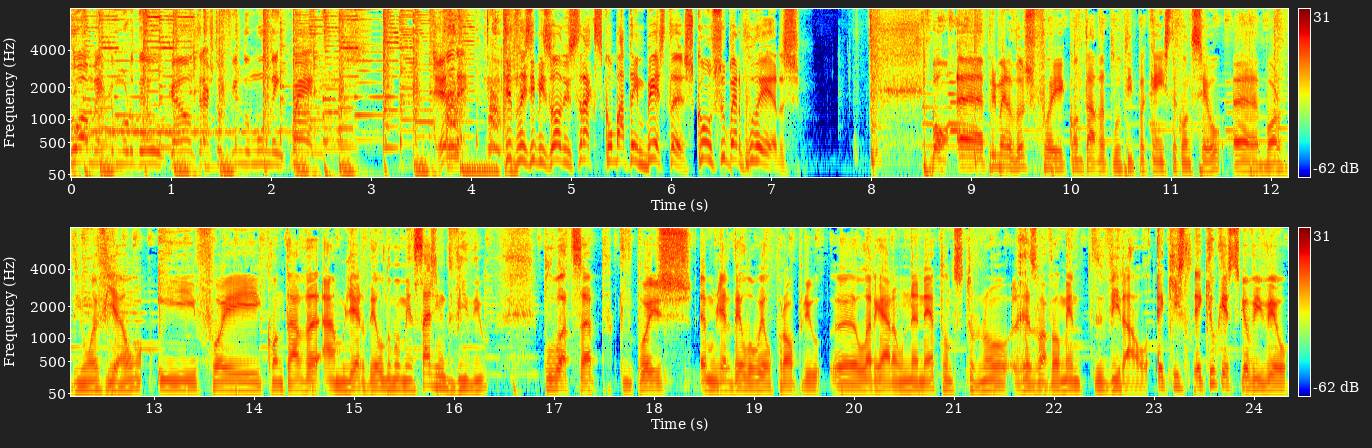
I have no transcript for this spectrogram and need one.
O homem que mordeu o cão traz-te o fim do mundo em cuecas. Título deste episódio: Será que se combatem bestas com superpoderes? Bom, a primeira de hoje foi contada pelo tipo a quem isto aconteceu, a bordo de um avião, e foi contada à mulher dele numa mensagem de vídeo pelo WhatsApp, que depois a mulher dele ou ele próprio eh, largaram na net, onde se tornou razoavelmente viral. Aqui- aquilo que este senhor viveu,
